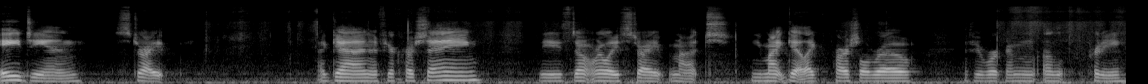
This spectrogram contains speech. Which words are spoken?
Aegean Stripe. Again, if you're crocheting These don't really stripe much. You might get like a partial row if you're working a pretty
